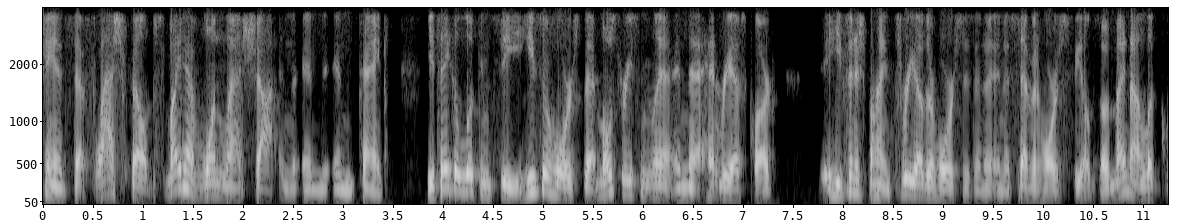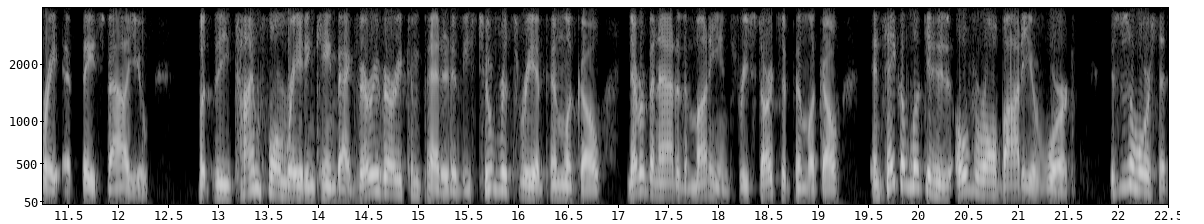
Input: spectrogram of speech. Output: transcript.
chance that Phlash Phelps might have one last shot in in in the tank. You take a look and see. He's a horse that most recently in that Henry S. Clark, he finished behind three other horses in a, in a seven horse field. So it might not look great at face value, but the Timeform rating came back very, very competitive. He's two for three at Pimlico, never been out of the money in three starts at Pimlico. And take a look at his overall body of work. This is a horse that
